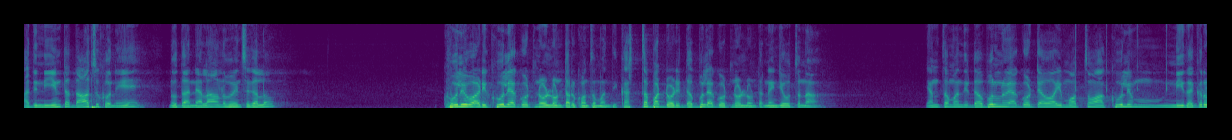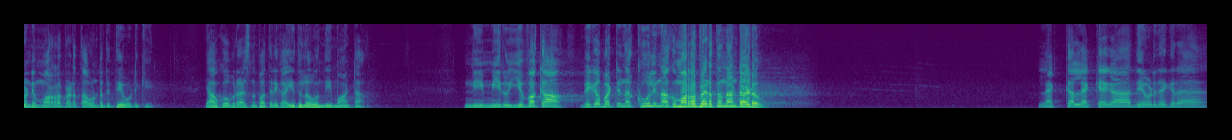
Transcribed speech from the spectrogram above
అది నీ ఇంట దాచుకొని నువ్వు దాన్ని ఎలా అనుభవించగలవు? కూలివాడి కూలి ఎగ్గొట్టిన వాళ్ళు ఉంటారు కొంతమంది. కష్టపడ్డోడి డబ్బులు ఎగ్గొట్టిన వాళ్ళు ఉంటారు. నేను చెబుతున్నా ఎంతమంది డబ్బులు నువ్వు ఎగ్గొట్టావో అవి మొత్తం ఆ కూలి నీ దగ్గర ఉండి మొర్ర పెడతా ఉంటుంది దేవుడికి. యాకోబు రాసిన పత్రిక ఐదులో ఉంది ఈ మాట. నీ మీరు ఇవ్వక బిగబట్టిన కూలి నాకు మొర్ర పెడుతుంది అంటాడు. లెక్క లెక్కగా దేవుడి దగ్గర?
